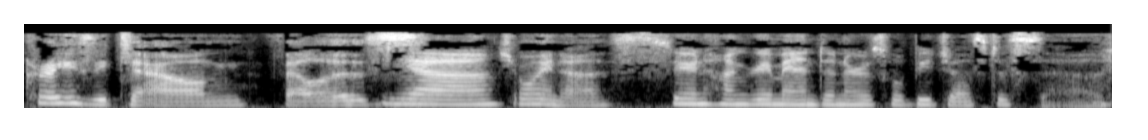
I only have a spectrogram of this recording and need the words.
Crazy Town, fellas. Yeah. Join us. Soon hungry man dinners will be just as sad.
